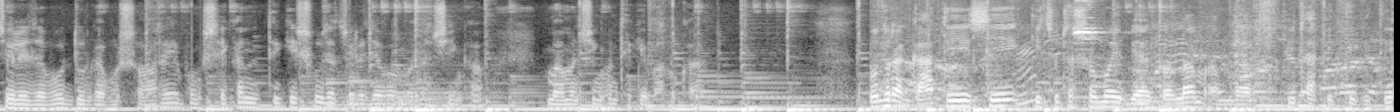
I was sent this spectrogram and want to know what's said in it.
চলে যাব দুর্গাপুর শহরে এবং সেখান থেকে সোজা চলে যাব ময়মনসিংহ ময়মনসিংহ থেকে বালুকা বন্ধুরা, ঘাটে এসে কিছুটা সময় ব্যয় করলাম আমরা পিঠা খেতে খেতে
